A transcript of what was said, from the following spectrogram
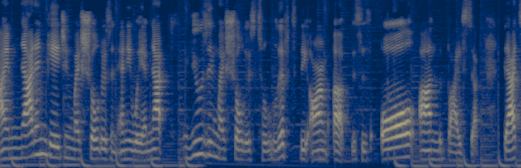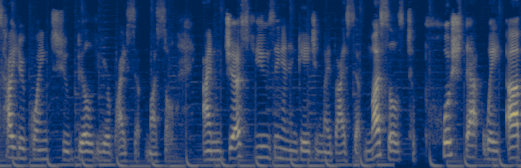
I'm not engaging my shoulders in any way. I'm not using my shoulders to lift the arm up. This is all on the bicep. That's how you're going to build your bicep muscle. I'm just using and engaging my bicep muscles to push that weight up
